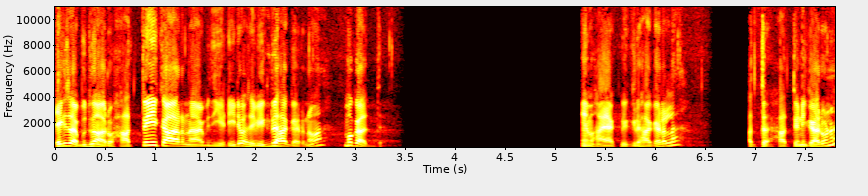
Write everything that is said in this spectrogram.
ඒක බුදුහාරු හත්වනි කාරණා විදිහට ඊට පස්සේ විග්‍රහ කරනවා මොකද්ද? මෙහෙම හයක් විග්‍රහ කරලා හත්වෙනි කරුණ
